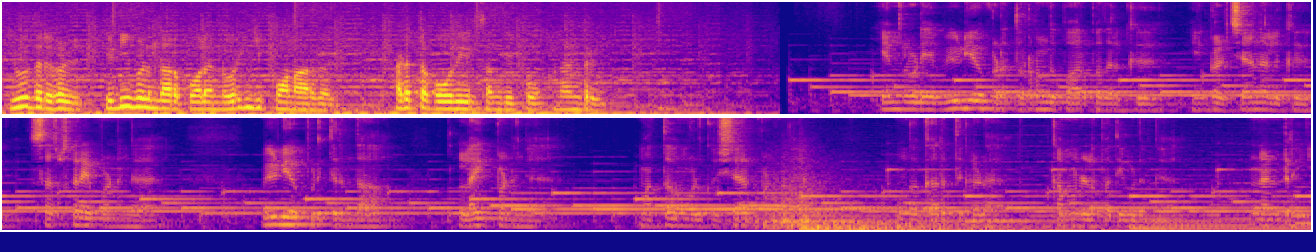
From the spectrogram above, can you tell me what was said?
யூதர்கள் இடி விழுந்தார் போல நொறுங்கி போனார்கள். அடுத்த பகுதியில் சந்திப்போம். நன்றி. எங்களுடைய வீடியோக்களை தொடர்ந்து பார்ப்பதற்கு எங்கள் சேனலுக்கு சப்ஸ்கிரைப் பண்ணுங்கள் வீடியோ பிடித்திருந்தா லைக் பண்ணுங்கள் மற்றவங்களுக்கு ஷேர் பண்ணுங்கள் உங்கள் கருத்துக்களை கமெண்டில் பதிவிடுங்க. நன்றி.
